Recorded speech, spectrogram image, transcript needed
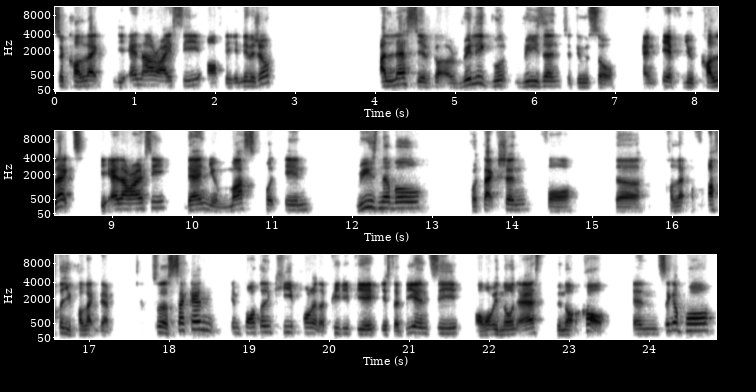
to collect the NRIC of the individual unless you've got a really good reason to do so. And if you collect the NRIC, then you must put in reasonable protection for the collect after you collect them. So the second important key point of the PDPA is the DNC or what we know as do not call. In Singapore,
